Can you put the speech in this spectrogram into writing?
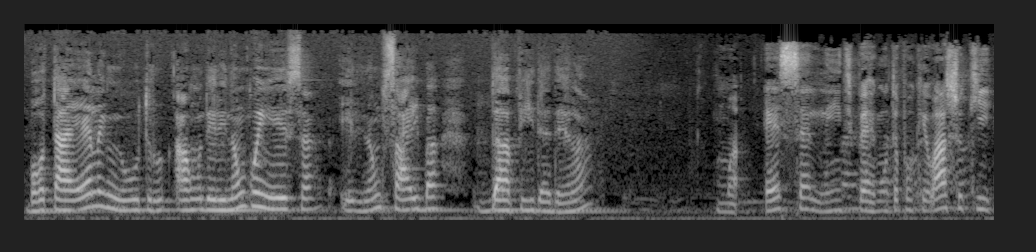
botar ela em outro, onde ele não conheça, ele não saiba da vida dela? Uma excelente pergunta, porque eu acho que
